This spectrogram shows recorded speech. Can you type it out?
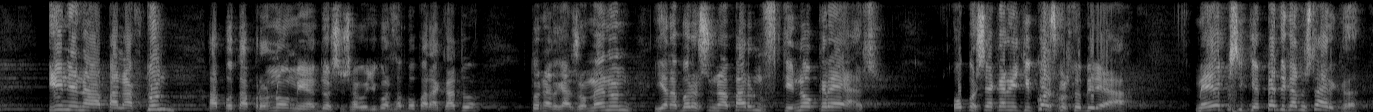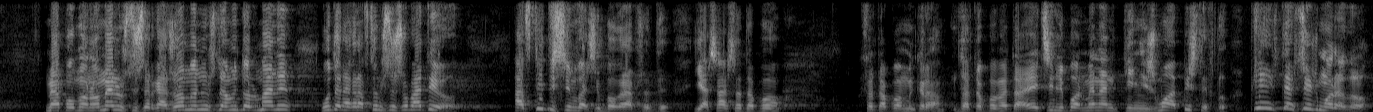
είναι να απαλλαχτούν από τα προνόμια εντός εισαγωγικών, θα πω παρακάτω, των εργαζομένων για να μπορέσουν να πάρουν φτηνό κρέας. Όπως έκανε και η Κόσκος στον Πειραιά. Με 6 και 5 εκατοστάρικα. Με απομονωμένους τους εργαζόμενους να μην τολμάνε ούτε να γραφτούν στο σωματείο. Αυτή τη σύμβαση υπογράψατε. Για σας θα τα πω, θα τα πω μικρά. Θα τα πω μετά. Έτσι λοιπόν με έναν κινησμό απίστευτο. Ποιοι είστε εσείς μωρέ εδώ;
